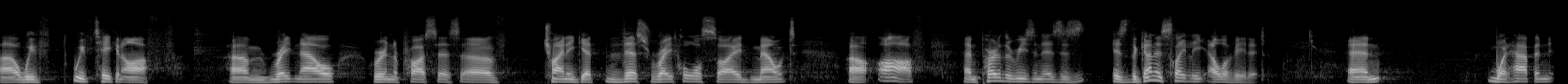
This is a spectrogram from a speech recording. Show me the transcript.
Uh, we've we've taken off. Um, right now, we're in the process of trying to get this right whole side mount uh, off, and part of the reason is is is the gun is slightly elevated, and what happened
